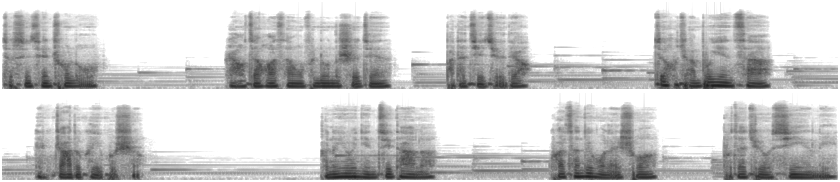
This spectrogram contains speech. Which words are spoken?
就新鲜出炉，然后再花三五分钟的时间把它解决掉，最后全部咽下，连渣都可以不剩。可能因为年纪大了，快餐对我来说不再具有吸引力。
